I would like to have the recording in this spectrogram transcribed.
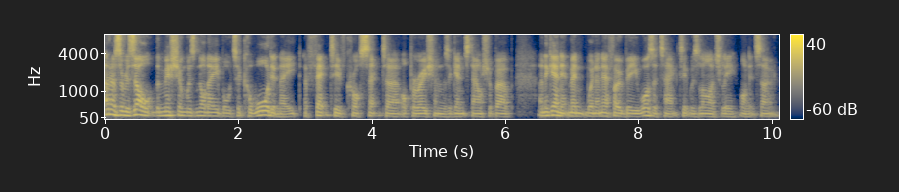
And as a result, the mission was not able to coordinate effective cross-sector operations against al-Shabaab. And again, it meant when an FOB was attacked, it was largely on its own.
